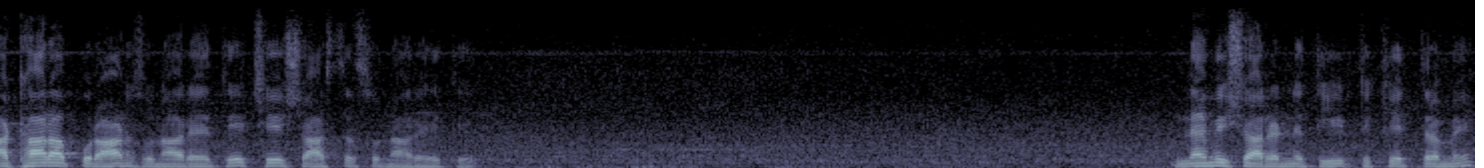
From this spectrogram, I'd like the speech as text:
अठारह पुराण सुना रहे थे, छह शास्त्र सुना रहे थे। नैमिषारण्य तीर्थ क्षेत्र में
